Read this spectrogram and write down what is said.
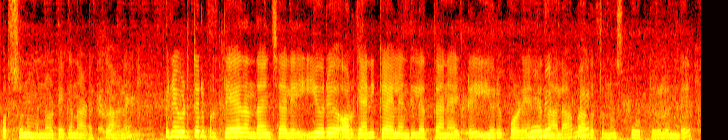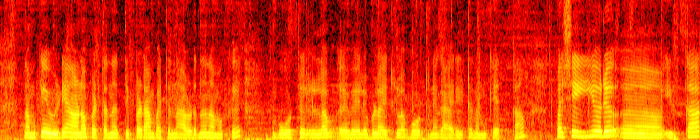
കുറച്ചൊന്ന് മുന്നോട്ടേക്ക് നടക്കുകയാണ് പിന്നെ ഇവിടുത്തെ ഒരു പ്രത്യേകത എന്താണെന്ന് വെച്ചാൽ ഈ ഒരു ഓർഗാനിക് ഐലൻഡിൽ എത്താനായിട്ട് ഈ ഒരു പുഴേന്റെ നാലാ ഭാഗത്തുനിന്ന് സ്പോട്ടുകളുണ്ട്. നമുക്ക് എവിടെയാണോ പെട്ടെന്ന് എത്തിപ്പെടാൻ പറ്റുന്നത് അവിടുന്ന് നമുക്ക് ബോട്ട് ഉള്ള അവൈലബിൾ ആയിട്ടുള്ള ബോട്ടിന് കയറിയിട്ട് നമുക്ക് എത്താം. പക്ഷേ ഈ ഒരു ഇഫ്താർ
